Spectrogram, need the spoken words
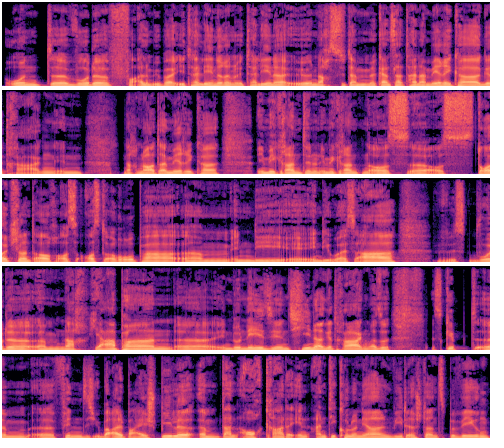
und äh, wurde vor allem über Italienerinnen und Italiener äh, nach Südamerika, ganz Lateinamerika getragen, in, nach Nordamerika, Immigrantinnen und Immigranten aus, äh, aus Deutschland auch, aus Osteuropa ähm, in, die, in die USA. Es wurde ähm, nach Japan, äh, Indonesien, China getragen. Also es gibt, ähm, äh, finden sich überall Beispiele, ähm, dann auch gerade in antikolonialen Widerstandsbewegungen.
